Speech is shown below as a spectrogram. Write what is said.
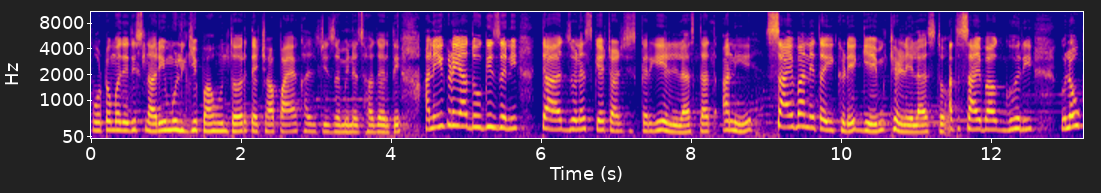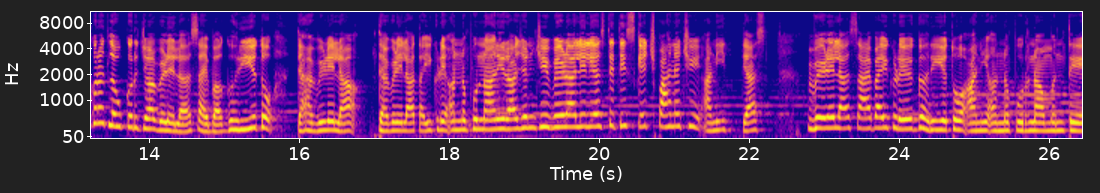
फोटोमध्ये दिसणारी मुलगी पाहून तर त्याच्या पायाखालची जमीनच हादरते. आणि इकडे या दोघी जणी त्या जुन्या स्केच आर्टिस्टकडे गेलेल्या असतात आणि साहेबाने तर इकडे गेम खेळलेला असतो. आता साहेबा घरी लवकरात लवकर ज्या वेळेला साहेबा घरी येतो त्यावेळेला त्यावेळेला आता इकडे अन्नपूर्णा आणि राजनची वेळ आलेली असते ती स्केच पाहण्याची. आणि त्या वेळेला साहेबा इकडे घरी येतो आणि अन्नपूर्णा म्हणते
